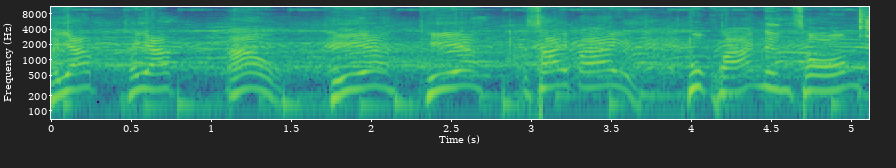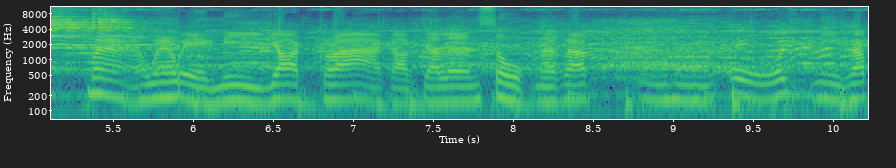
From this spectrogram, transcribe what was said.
ขยับขยับ เอ้าเคลียเคลียซ้ายไปหุกขวา1นสองแม่แววเอกนี่ยอดกล้ากับเจริญสุขนะครับอื้อหือโอ้ยนี่ครับ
